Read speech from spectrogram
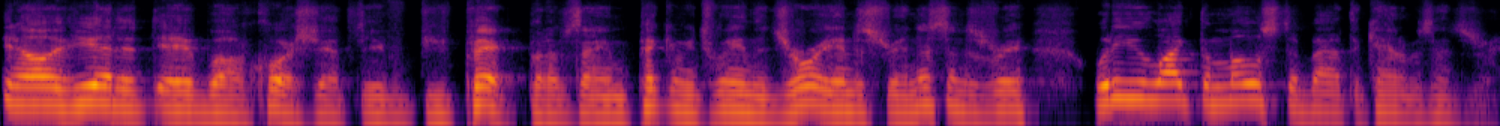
you know, if you had to, eh, well, of course you have to, you've, you've picked, but I'm saying picking between the jewelry industry and this industry, what do you like the most about the cannabis industry?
